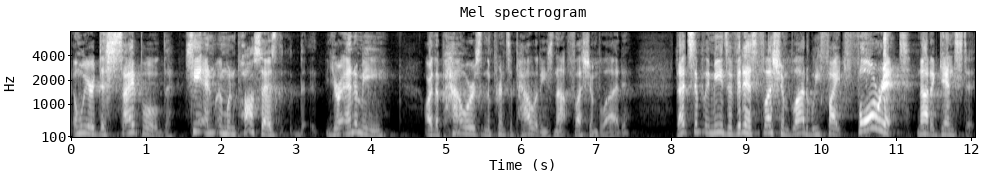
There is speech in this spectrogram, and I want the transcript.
And we are discipled. See, and, and when Paul says, your enemy are the powers and the principalities, not flesh and blood, that simply means if it has flesh and blood, we fight for it, not against it.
